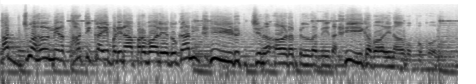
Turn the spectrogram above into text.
తజ్ మహల్ మీద తాటికాయ పడినా పర్వాలేదు గాని ఈడుచ్చిన ఆడపిల్ల మీద ఈగ బారినా ఒప్పుకోను.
